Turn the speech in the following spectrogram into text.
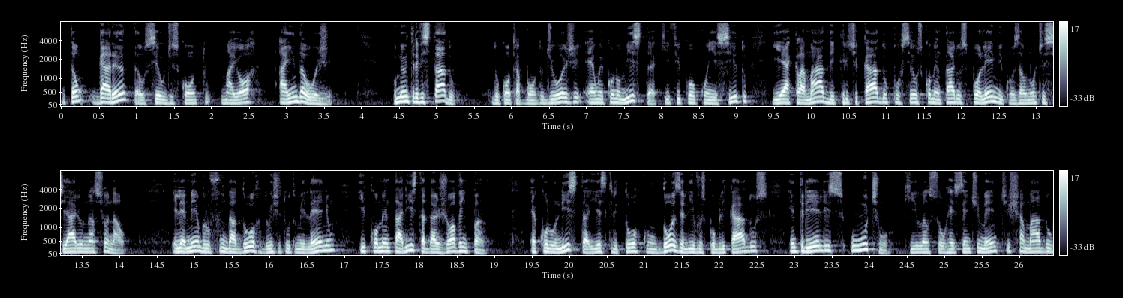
Então, garanta o seu desconto maior ainda hoje. O meu entrevistado do contraponto de hoje é um economista que ficou conhecido e é aclamado e criticado por seus comentários polêmicos ao noticiário nacional. Ele é membro fundador do Instituto Millennium e comentarista da Jovem Pan. É colunista e escritor com 12 livros publicados, entre eles o último, que lançou recentemente, chamado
